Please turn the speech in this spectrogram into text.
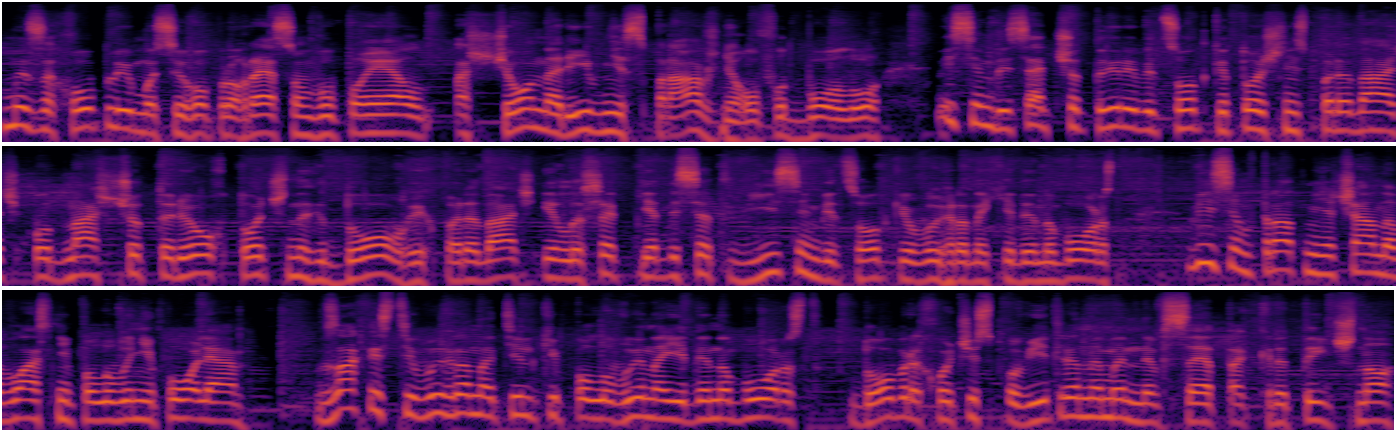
Ми захоплюємося його прогресом в УПЛ. А що на рівні справжнього футболу? 84% точність передач, одна з чотирьох точних довгих передач і лише 58% виграних єдиноборств. Вісім втрат м'яча на власній половині поля. В захисті виграна тільки половина єдиноборств. Добре, хоч і з повітряними не все так критично.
